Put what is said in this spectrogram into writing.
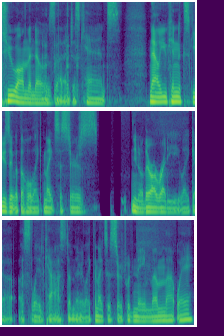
too on the nose that I just can't. Now you can excuse it with the whole like Night Sisters. You know they're already like a, a slave caste, and they're like the Night Sisters would name them that way,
